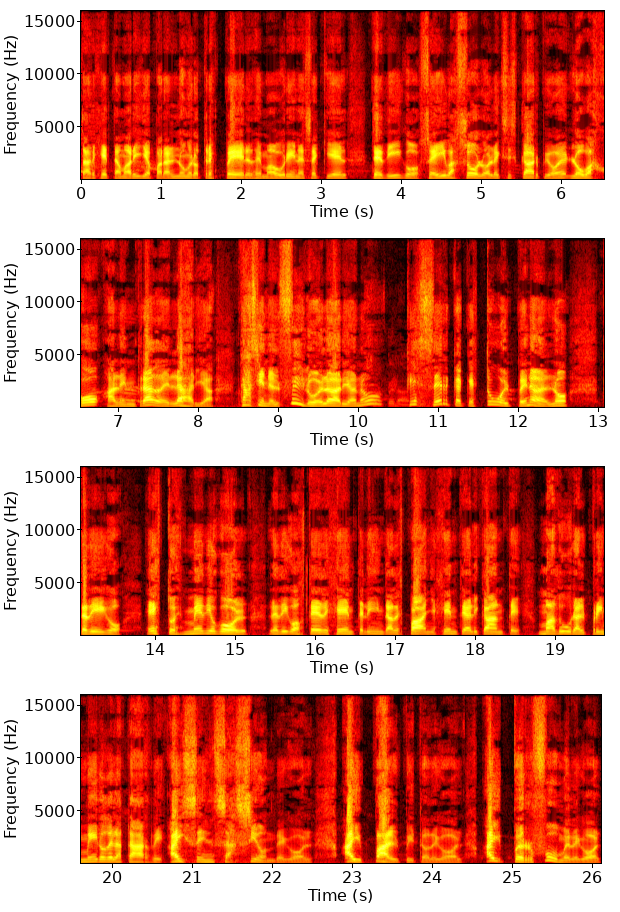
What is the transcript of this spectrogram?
tarjeta amarilla para el número 3 Pérez de Maurina Ezequiel. Te digo, se iba solo Alexis Carpio, ¿eh? lo bajó a la entrada del área, casi en el filo del área, ¿no? Qué cerca que estuvo el penal, ¿no? Te digo, esto es medio gol. Le digo a ustedes, gente linda de España, gente de Alicante, madura el primero de la tarde. Hay sensación de gol, hay pálpito de gol, hay perfume de gol.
